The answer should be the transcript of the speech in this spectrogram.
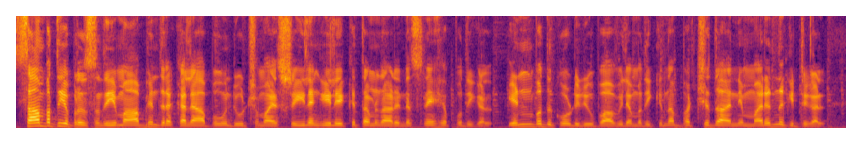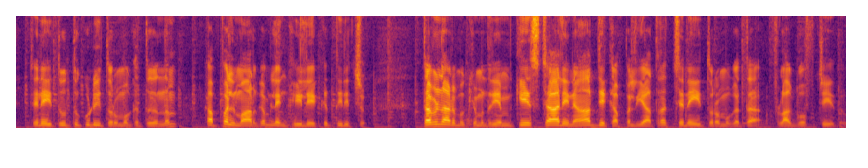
സാമ്പത്തിക പ്രതിസന്ധിയും ആഭ്യന്തര കലാപവും രൂക്ഷമായ ശ്രീലങ്കയിലേക്ക് തമിഴ്നാടിന്റെ സ്നേഹപ്പൊതികൾ എൺപത് കോടി രൂപ വിലമതിക്കുന്ന ഭക്ഷ്യധാന്യം മരുന്ന് കിറ്റുകൾ ചെന്നൈ തൂത്തുക്കുടി തുറമുഖത്ത് നിന്നും കപ്പൽ മാർഗം ലങ്കയിലേക്ക് തിരിച്ചു. തമിഴ്നാട് മുഖ്യമന്ത്രി എം കെ സ്റ്റാലിൻ ആദ്യ കപ്പൽ യാത്ര ചെന്നൈ തുറമുഖത്ത് ഫ്ളാഗ് ഓഫ് ചെയ്തു.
